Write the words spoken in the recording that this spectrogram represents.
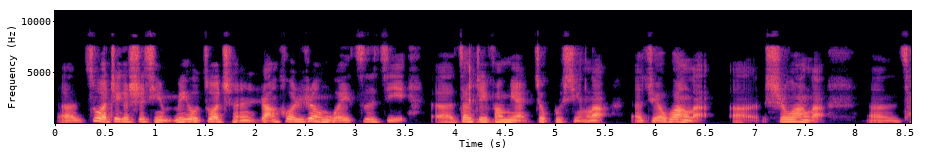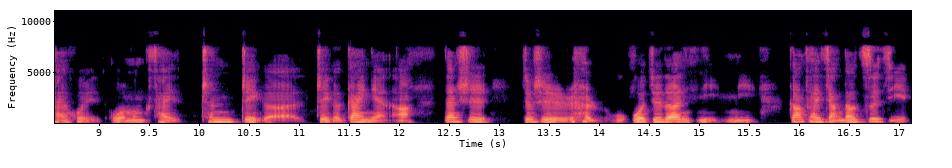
呃做这个事情没有做成，然后认为自己呃在这方面就不行了，呃，绝望了，呃，失望了。嗯，才会我们才称这个这个概念啊。但是就是 我我觉得你你刚才讲到自己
